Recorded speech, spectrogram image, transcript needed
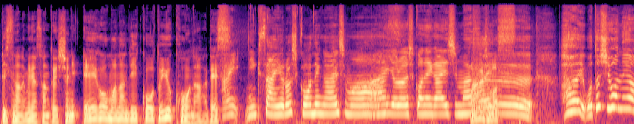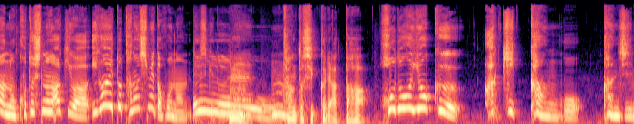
リスナーの皆さんと一緒に英語を学んでいこうというコーナーです。はい、ニキさんよろしくお願いします。はい、よろしくお願いします。お願いしますはい、私はね、あの、今年の秋は意外と楽しめた方なんですけどね、うん。ちゃんとしっかりあった派。程よく秋感を感じ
